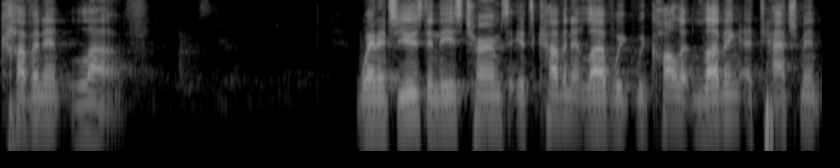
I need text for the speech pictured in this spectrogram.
covenant love. When it's used in these terms, it's covenant love. We, we call it loving attachment,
